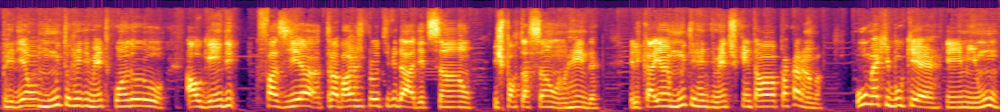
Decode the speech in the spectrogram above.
Perdia muito rendimento quando alguém de- fazia trabalhos de produtividade, edição, exportação, render. Ele caía muito em rendimento, esquentava pra caramba. O MacBook Air M1,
